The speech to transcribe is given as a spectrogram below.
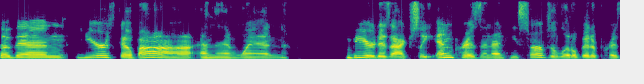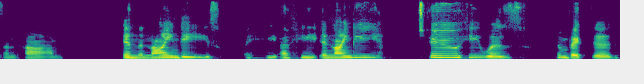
So then years go by, and then when Beard is actually in prison and he serves a little bit of prison time in the 90s, he, uh, he in 92 he was convicted.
